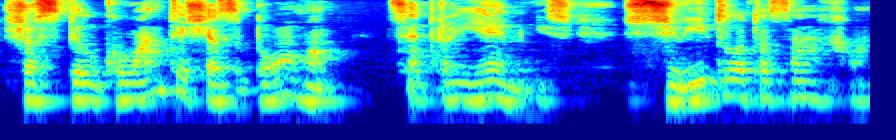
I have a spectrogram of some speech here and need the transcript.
що спілкуватися з Богом це приємність, світло та захват.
